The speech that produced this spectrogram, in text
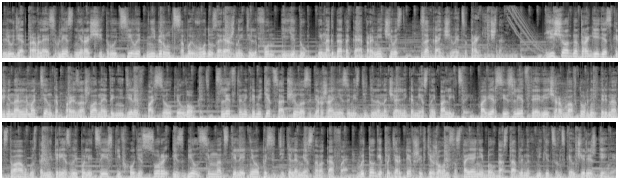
Люди, отправляясь в лес, не рассчитывают силы, не берут с собой воду, заряженный телефон и еду. Иногда такая опрометчивость заканчивается трагично. Еще одна трагедия с криминальным оттенком произошла на этой неделе в поселке Локоть. Следственный комитет сообщил о задержании заместителя начальника местной полиции. По версии следствия, вечером во вторник 13 августа нетрезвый полицейский в ходе ссоры избил 17-летнего посетителя местного кафе. В итоге потерпевший в тяжелом состоянии был доставлен в медицинское учреждение.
